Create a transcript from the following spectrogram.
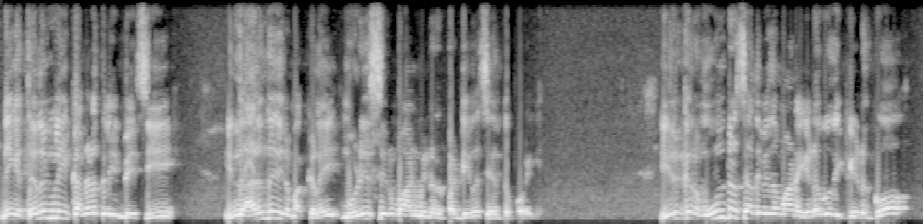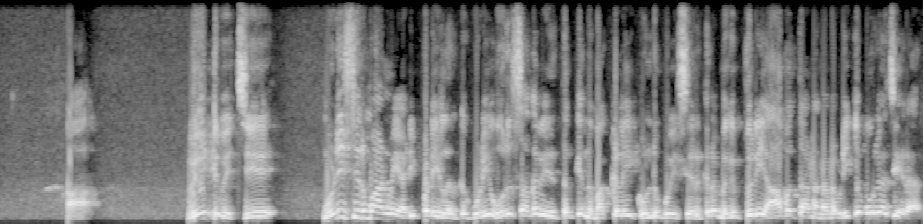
நீங்க தெலுங்குலையும் கன்னடத்திலையும் பேசி இந்த அருந்ததிர மக்களை மொழி சிறுபான்மையினர் பட்டியல சேர்க்க போறீங்க. இருக்கிற மூன்று சதவீதமான இடஒதுக்கீடுக்கும் ஆ, வேட்டு வச்சு மொழி சிறுபான்மை அடிப்படையில் இருக்கக்கூடிய ஒரு சதவீதத்திற்கு இந்த மக்களை கொண்டு போய் சேர்க்கிற மிகப்பெரிய ஆபத்தான நடவடிக்கை முருகன் செய்கிறார்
